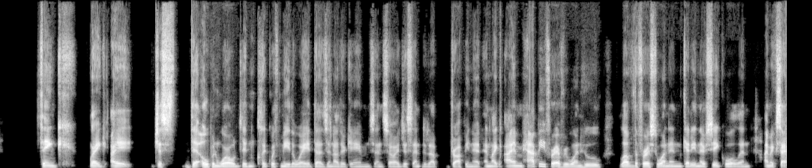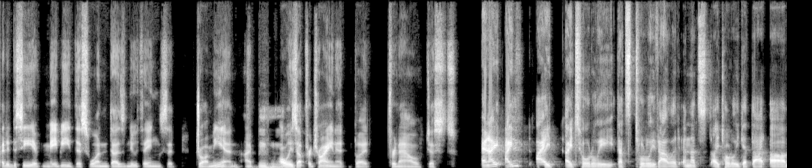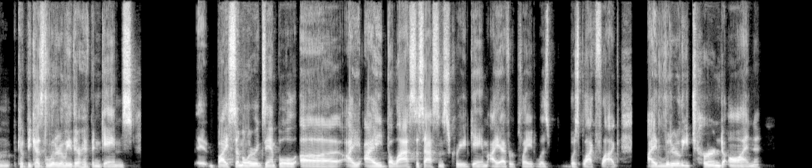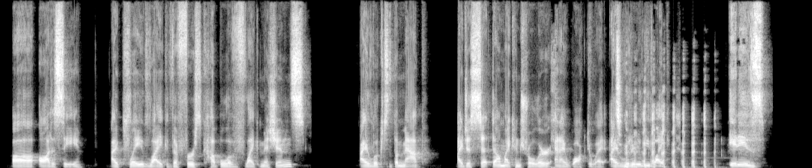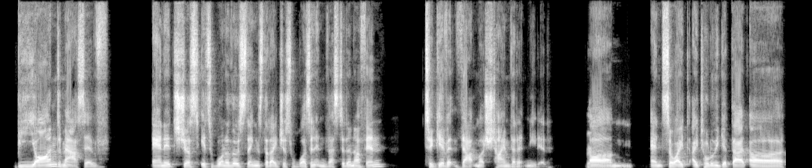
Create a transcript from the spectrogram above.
think like I just the open world didn't click with me the way it does in other games and so I just ended up dropping it and like I'm happy for everyone who loved the first one and getting their sequel and I'm excited to see if maybe this one does new things that draw me in. I'm Mhm. always up for trying it but for now just And I, I, I, I totally. That's totally valid, and that's I totally get that. Um, because because literally there have been games. eh, By similar example, uh, I, I the last Assassin's Creed game I ever played was was Black Flag. I literally turned on uh, Odyssey. I played like the first couple of like missions. I looked at the map. I just set down my controller and I walked away. I literally like it is beyond massive and it's just it's one of those things that i just wasn't invested enough in to give it that much time that it needed Right. um and so i i totally get that uh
